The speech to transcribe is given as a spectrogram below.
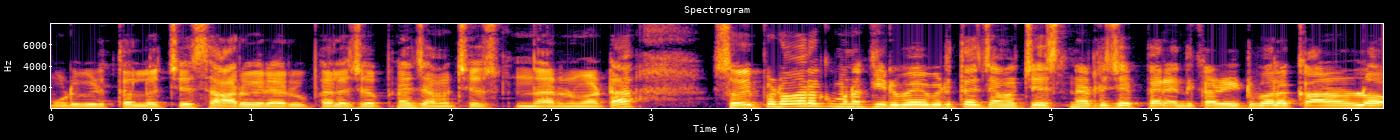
మూడు విడతల్లో వచ్చేసి ఆరు వేల రూపాయల చొప్పున జమ చేస్తున్నారు అనమాట సో ఇప్పటి వరకు మనకు ఇరవై విడత జమ చేస్తున్నట్లు చెప్పారు. ఎందుకంటే ఇటీవల కాలంలో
